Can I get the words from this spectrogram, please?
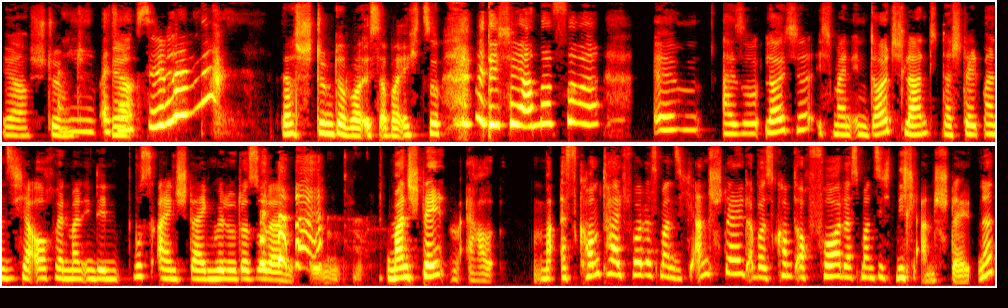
ja, stimmt. Ay, acayip Ja. Das stimmt aber, ist aber echt so. Bir de şey anlatsana. Ähm, also Leute, ich meine, in Deutschland, da stellt man sich ja auch, wenn man in den Bus einsteigen will oder so, dann ähm, man stellt, ja, es kommt halt vor, dass man sich anstellt, aber es kommt auch vor, dass man sich nicht anstellt, ne?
